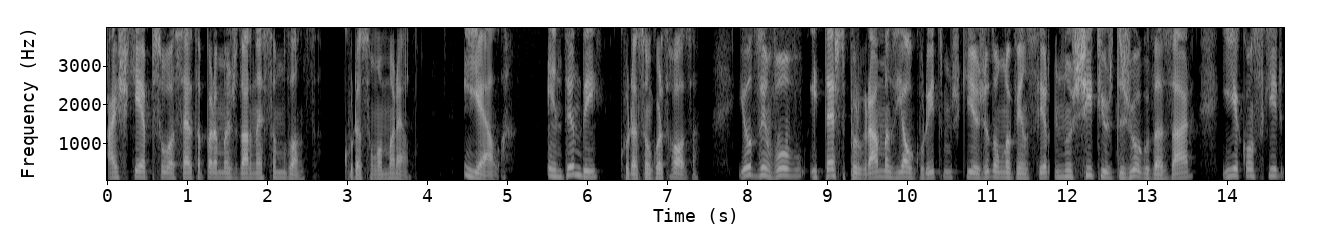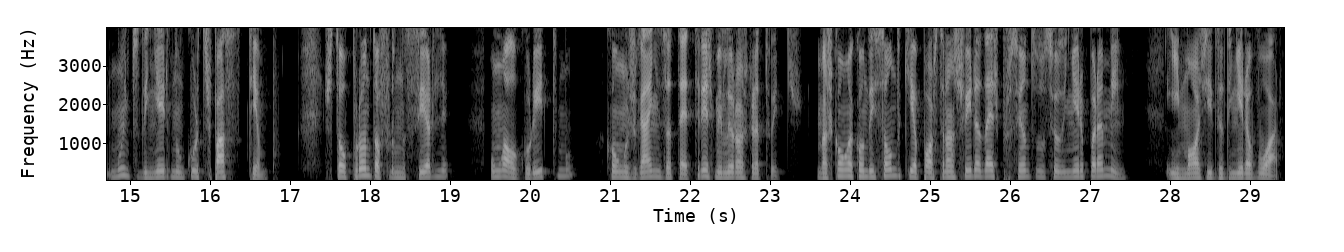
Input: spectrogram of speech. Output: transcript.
acho que é a pessoa certa para me ajudar nessa mudança. Coração amarelo. E ela, entendi. Coração cor-de-rosa. Eu desenvolvo e testo programas e algoritmos que ajudam a vencer nos sítios de jogo de azar e a conseguir muito dinheiro num curto espaço de tempo. Estou pronto a fornecer-lhe um algoritmo com os ganhos até 3 mil euros gratuitos, mas com a condição de que após transfira 10% do seu dinheiro para mim. Emoji de dinheiro a voar.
